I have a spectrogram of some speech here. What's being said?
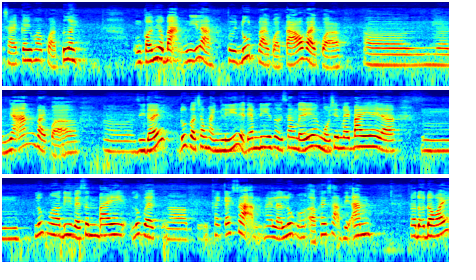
Trái cây hoa quả tươi. Có nhiều bạn nghĩ là tôi đút vài quả táo vài quả uh, nhãn vài quả uh, gì đấy đút vào trong hành lý để đem đi rồi sang đấy ngồi trên máy bay hay là um, lúc ờ, đi về sân bay lúc về uh, khách khách sạn hay là lúc ở khách sạn thì ăn cho đỡ đói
